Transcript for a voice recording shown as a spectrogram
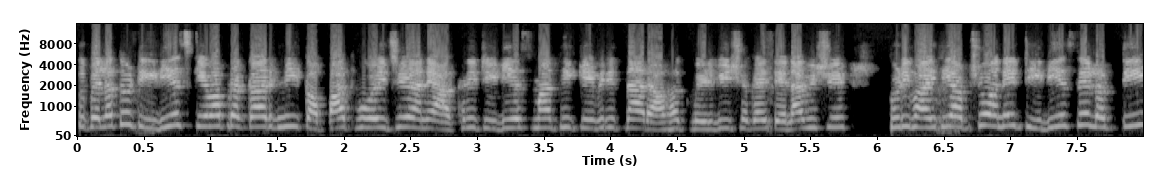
તો પહેલા તો ટીડીએસ કેવા પ્રકારની કપાત હોય છે અને આખરી ટીડીએસમાંથી કેવી રીતના રાહત મેળવી શકાય તેના વિશે થોડી માહિતી આપશો? અને ટીડીએસ ને લગતી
